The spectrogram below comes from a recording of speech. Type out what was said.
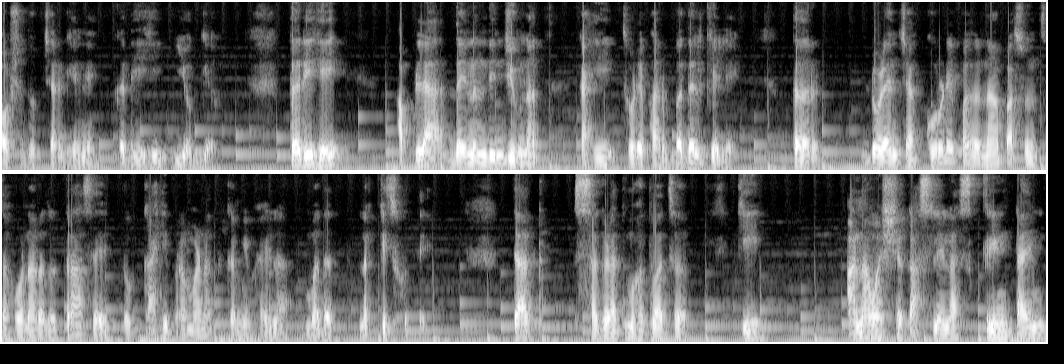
औषधोपचार घेणे कधीही योग्य. तरीही आपल्या दैनंदिन जीवनात काही थोडेफार बदल केले तर डोळ्यांच्या कोरडेपणापासूनचा होणारा जो त्रास आहे तो काही प्रमाणात कमी व्हायला मदत नक्कीच होते. त्यात सगळ्यात महत्त्वाचं की अनावश्यक असलेला स्क्रीन टाईम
